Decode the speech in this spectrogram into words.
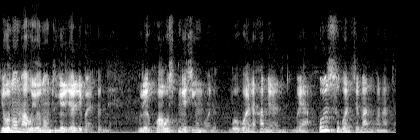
요놈하고 요놈 두 개를 연립할 건데 우리가 구하고 싶은 게 지금 뭐, 뭐 구하냐 하면 뭐야 홀수 번째만 원한다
